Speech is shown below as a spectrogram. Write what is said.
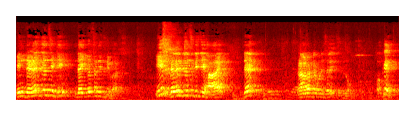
In drainage density, the equation is reversed. If drainage density is high, then groundwater potential is low. Okay.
